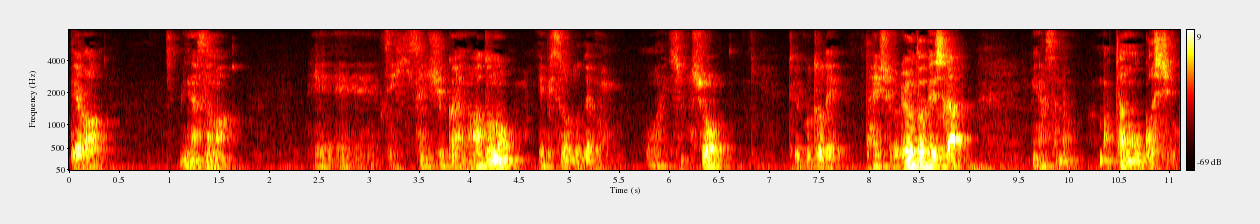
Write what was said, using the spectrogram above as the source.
では皆様、えー、ぜひ最終回の後のエピソードでもお会いしましょう。ということで大将亮太でした。皆様またのお越しを。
